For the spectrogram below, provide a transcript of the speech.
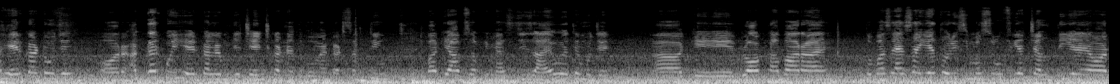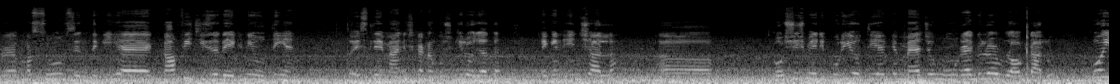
हेयर कट हो जाए। और अगर कोई हेयर कलर मुझे चेंज करना है तो वो मैं कर सकती हूँ। बाकी आप सबके मैसेजेस आए हुए थे मुझे। कि ब्लॉग कब आ रहा है? तो बस ऐसा ही है थोड़ी सी मसरूफियत चलती है और मसरूफ ज़िंदगी है, काफ़ी चीज़ें देखनी होती हैं तो इसलिए मैनेज करना मुश्किल हो जाता है। लेकिन इन कोशिश मेरी पूरी होती है कि मैं जो हूँ रेगुलर ब्लॉग डालूँ। कोई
